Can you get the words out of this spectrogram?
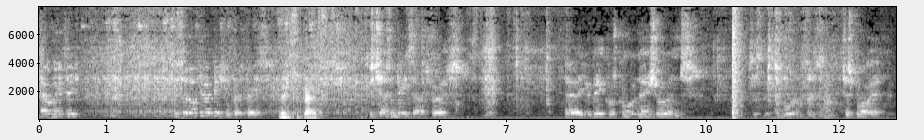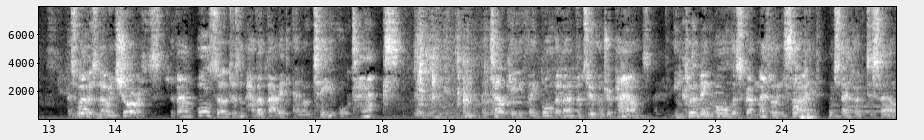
Hey, matey. Just set off your ignition first, please. It's the best. Just check some details first. Uh, your vehicle's come with no insurance. Just bought it, I'm taking home. Just bought it. As well as no insurance, the van also doesn't have a valid MOT or tax. They tell Keith they bought the van for £200, including all the scrap metal inside, which they hope to sell.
